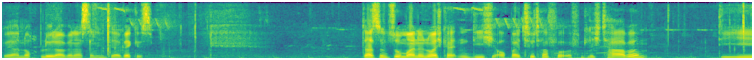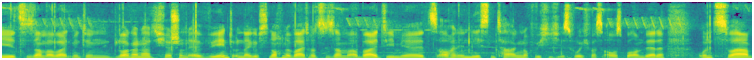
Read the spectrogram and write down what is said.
wäre noch blöder, wenn das dann hinterher weg ist. Das sind so meine Neuigkeiten, die ich auch bei Twitter veröffentlicht habe. Die Zusammenarbeit mit den Bloggern hatte ich ja schon erwähnt und da gibt es noch eine weitere Zusammenarbeit, die mir jetzt auch in den nächsten Tagen noch wichtig ist, wo ich was ausbauen werde. Und zwar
